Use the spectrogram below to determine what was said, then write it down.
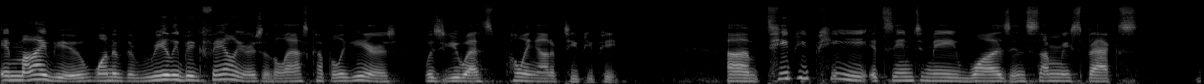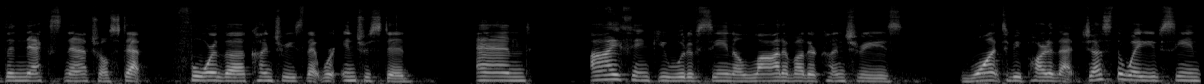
in my view, one of the really big failures of the last couple of years was US pulling out of TPP. Um, TPP, it seemed to me, was in some respects the next natural step for the countries that were interested. And I think you would have seen a lot of other countries want to be part of that, just the way you've seen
